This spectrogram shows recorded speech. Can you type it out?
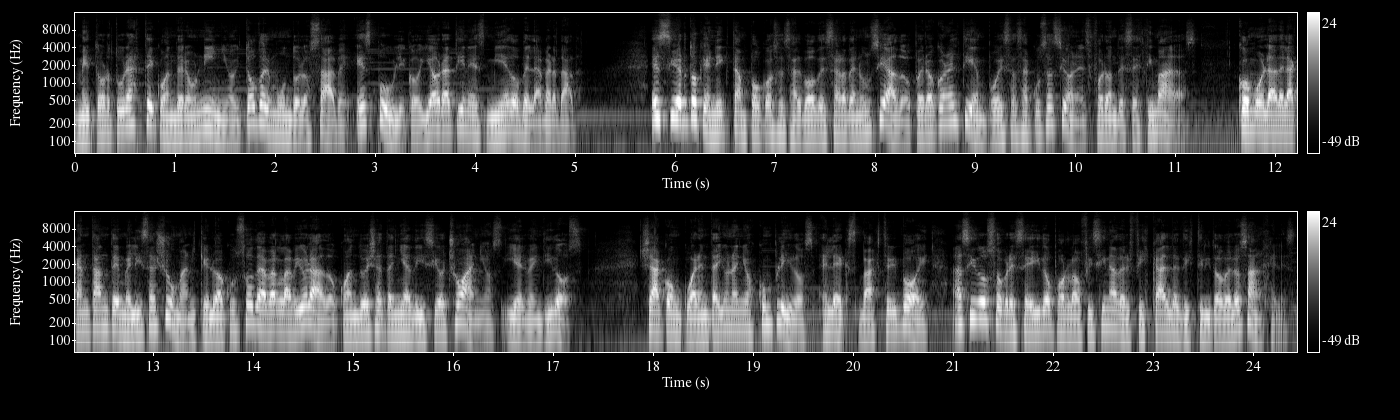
me torturaste cuando era un niño y todo el mundo lo sabe, es público y ahora tienes miedo de la verdad. Es cierto que Nick tampoco se salvó de ser denunciado, pero con el tiempo esas acusaciones fueron desestimadas, como la de la cantante Melissa Schumann, que lo acusó de haberla violado cuando ella tenía 18 años y él 22. Ya con 41 años cumplidos, el ex Backstreet Boy ha sido sobreseído por la oficina del fiscal del distrito de Los Ángeles.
